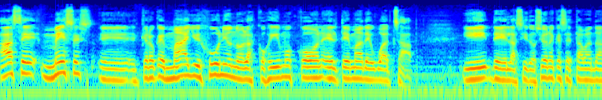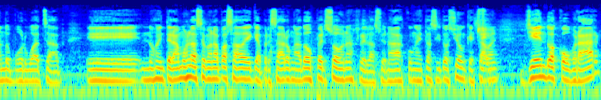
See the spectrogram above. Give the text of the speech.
Hace meses, creo que en mayo y junio, nos las cogimos con el tema de WhatsApp y de las situaciones que se estaban dando por WhatsApp. Eh, nos enteramos la semana pasada de que apresaron a dos personas relacionadas con esta situación que estaban yendo a cobrar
